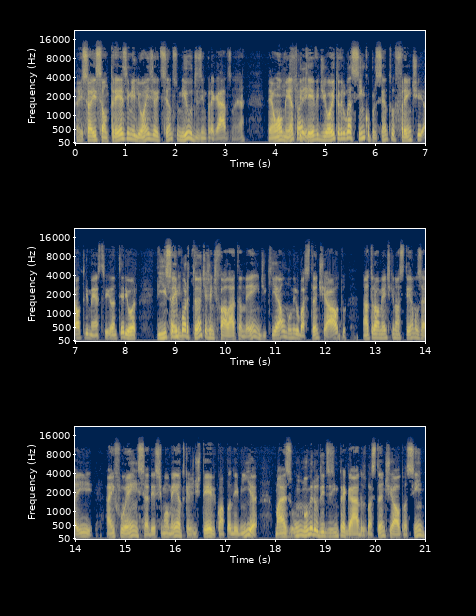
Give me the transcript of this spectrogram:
É isso aí, são 13 milhões e 800 mil desempregados, né? É um aumento que teve de 8,5% frente ao trimestre anterior. E isso, isso é importante a gente falar também de que é um número bastante alto. Naturalmente que nós temos aí a influência deste momento que a gente teve com a pandemia, mas um número de desempregados bastante alto assim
